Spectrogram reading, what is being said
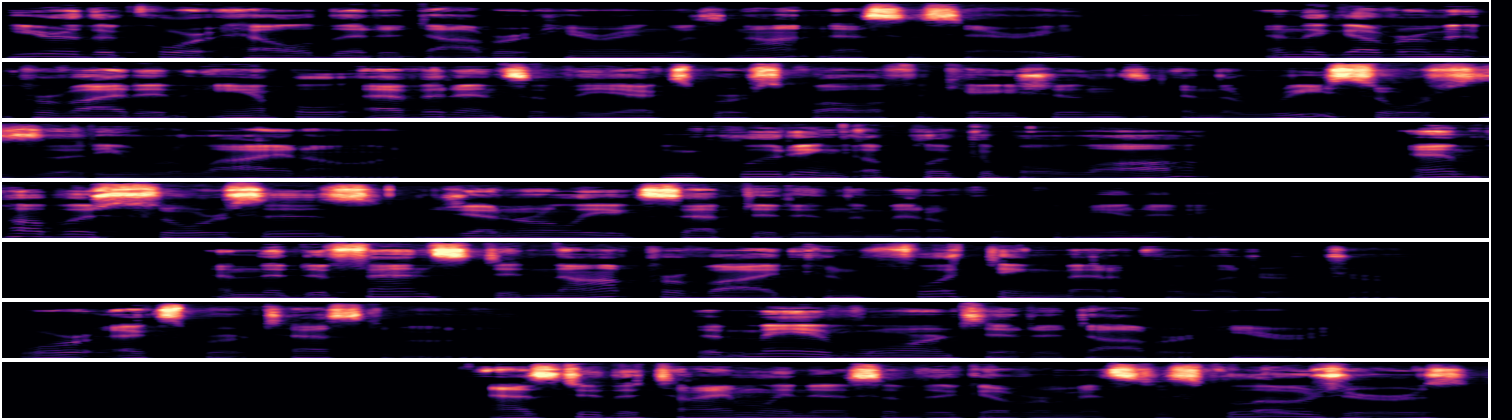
Here, the court held that a Daubert hearing was not necessary and the government provided ample evidence of the expert's qualifications and the resources that he relied on, including applicable law and published sources generally accepted in the medical community. And the defense did not provide conflicting medical literature or expert testimony that may have warranted a Daubert hearing. As to the timeliness of the government's disclosures,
